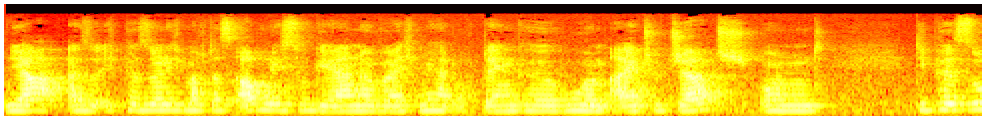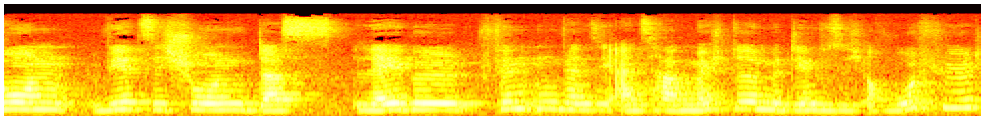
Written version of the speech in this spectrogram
ja, also ich persönlich mache das auch nicht so gerne, weil ich mir halt auch denke, who am I to judge? Und die Person wird sich schon das Label finden, wenn sie eins haben möchte, mit dem sie sich auch wohlfühlt.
